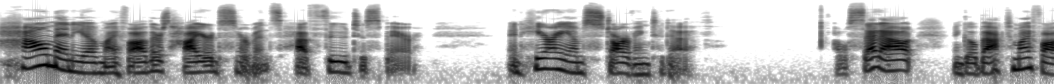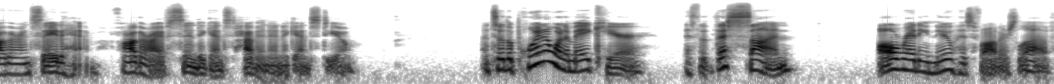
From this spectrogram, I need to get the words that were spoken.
How many of my father's hired servants have food to spare? And here I am starving to death. I will set out and go back to my father and say to him, Father, I have sinned against heaven and against you. And so the point I want to make here is that this son already knew his father's love.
